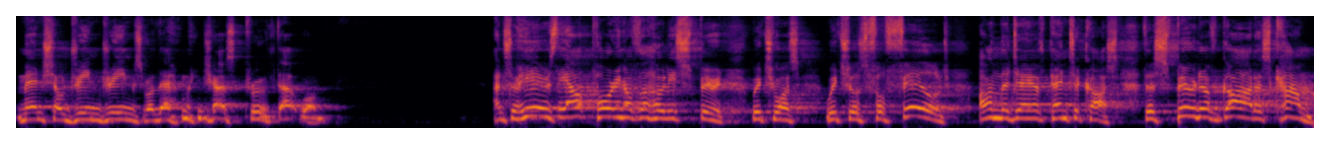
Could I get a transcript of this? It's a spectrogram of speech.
men shall dream dreams. Well, then we just proved that one. And so here is the outpouring of the Holy Spirit, which was, which was fulfilled on the day of Pentecost. The Spirit of God has come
